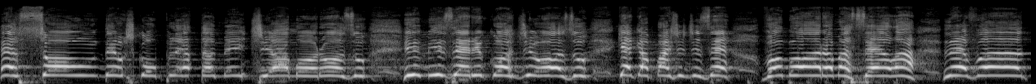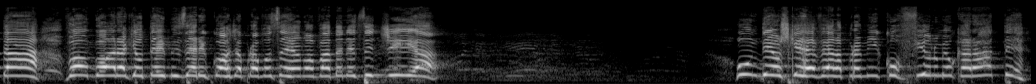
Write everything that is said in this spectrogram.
É só um Deus completamente amoroso e misericordioso que é capaz de dizer: Vambora, Marcela, levanta, vambora, que eu tenho misericórdia para você renovada nesse dia. Um Deus que revela para mim: confio no meu caráter.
